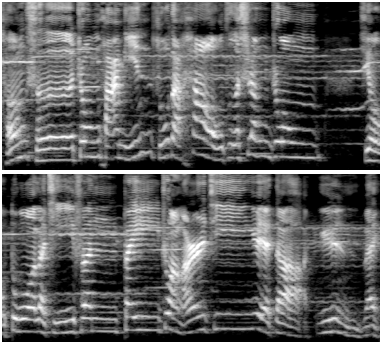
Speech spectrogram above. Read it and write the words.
从此中华民族的号子声中就多了几分悲壮而激越的韵味。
